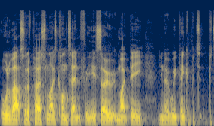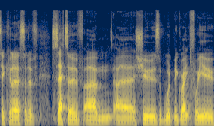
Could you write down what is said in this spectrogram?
all about sort of personalized content for you. So it might be, you know, we think a particular sort of set of um, uh, shoes would be great for you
